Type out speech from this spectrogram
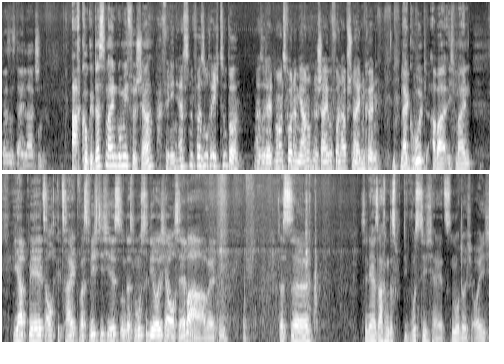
Das ist dein Latschen. Ach, gucke, das ist mein Gummifisch, ja? Für den ersten Versuch echt super. Also da hätten wir uns vor einem Jahr noch eine Scheibe von abschneiden können. Na gut, aber ich meine, ihr habt mir jetzt auch gezeigt, was wichtig ist und das musstet ihr euch ja auch selber erarbeiten. Das äh, sind ja Sachen, das, die wusste ich ja jetzt nur durch euch.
